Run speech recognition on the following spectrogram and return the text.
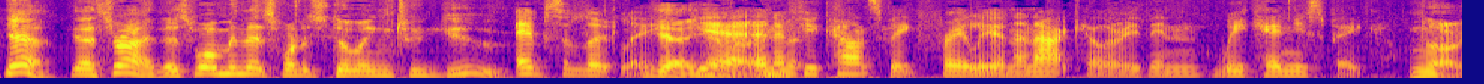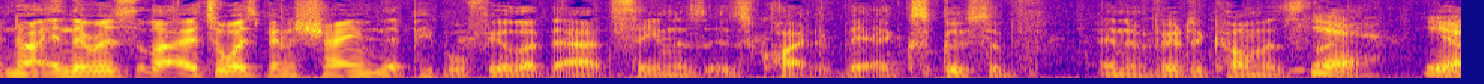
Yeah, that's right. That's what I mean. That's what it's doing to you. Absolutely. Yeah, you know, and, and if that- you can't speak freely in an art gallery, then where can you speak? No, no, and there is. Like, it's always been a shame that people feel that the art scene is, is quite that exclusive in inverted commas. like, yeah, you yeah.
